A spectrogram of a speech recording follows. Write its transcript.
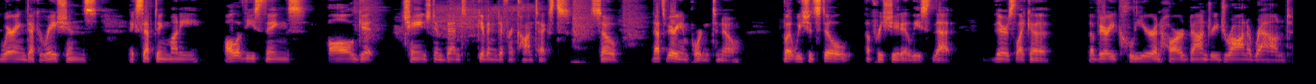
wearing decorations, accepting money. All of these things all get changed and bent given different contexts. So that's very important to know. But we should still appreciate at least that there's like a a very clear and hard boundary drawn around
